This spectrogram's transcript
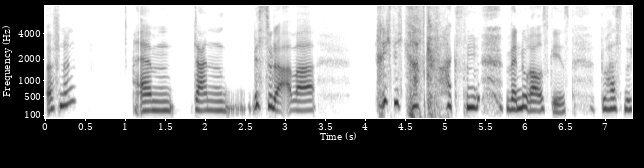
öffnen, ähm, dann bist du da aber richtig krass gewachsen, wenn du rausgehst. Du hast eine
